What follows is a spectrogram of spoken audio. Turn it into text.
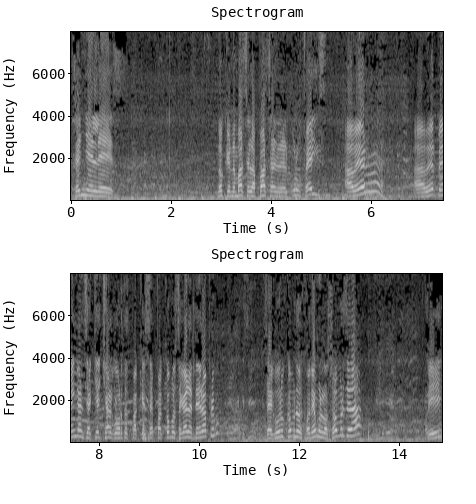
Enséñeles. No que nomás se la pasan en el puro face. A ver, a ver, vénganse aquí a echar gordas para que sepa cómo se gana el dinero, primo. Seguro cómo nos jodemos los hombres, ¿verdad? Sí.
